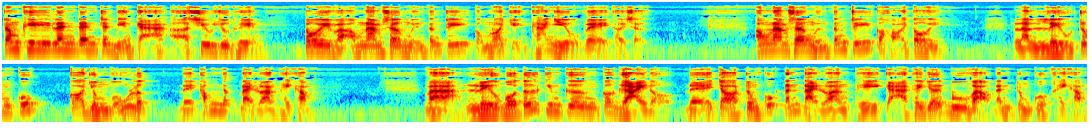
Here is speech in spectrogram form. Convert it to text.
trong khi lên đên trên biển cả ở siêu du thuyền, tôi và ông Nam Sơn Nguyễn Tấn Trí cũng nói chuyện khá nhiều về thời sự. Ông Nam Sơn Nguyễn Tấn Trí có hỏi tôi là liệu Trung Quốc có dùng vũ lực để thống nhất Đài Loan hay không? Và liệu Bộ Tứ Kim Cương có gài độ để cho Trung Quốc đánh Đài Loan thì cả thế giới bu vào đánh Trung Quốc hay không?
